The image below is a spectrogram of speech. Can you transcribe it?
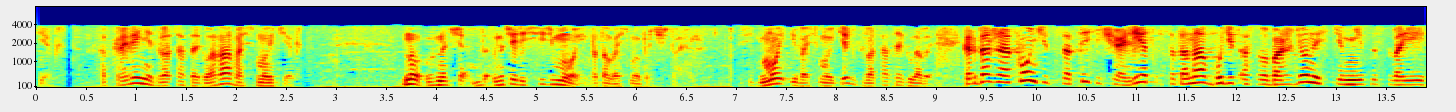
текст. Откровение, 20 глава, 8 текст. Ну, в начале, в начале 7, потом 8 прочитаем. 7 и 8 текст 20 главы. «Когда же окончится тысяча лет, сатана будет освобожден из темницы своей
